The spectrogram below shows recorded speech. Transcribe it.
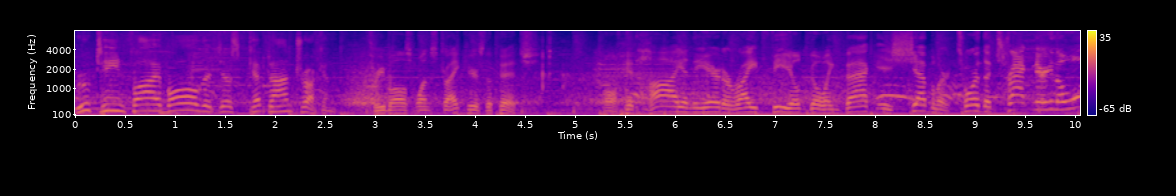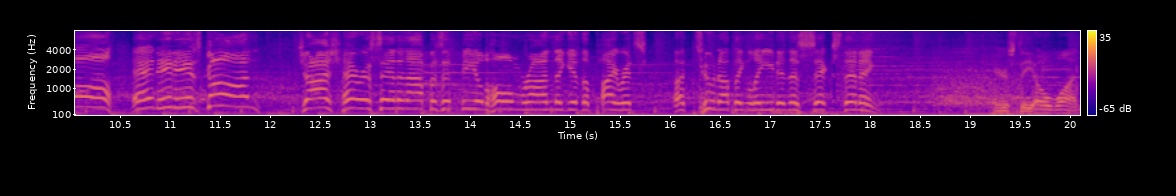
Routine fly ball that just kept on trucking. Three balls, one strike. Here's the pitch. Ball hit high in the air to right field. Going back is Schebler toward the track nearing the wall, and it is gone. Josh Harrison, an opposite field home run to give the Pirates a 2 0 lead in the sixth inning. Here's the 0 1.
